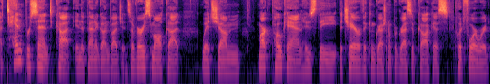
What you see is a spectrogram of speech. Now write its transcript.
a 10% cut in the Pentagon budget. So a very small cut which um, Mark Pocan, who's the, the chair of the Congressional Progressive Caucus, put forward.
